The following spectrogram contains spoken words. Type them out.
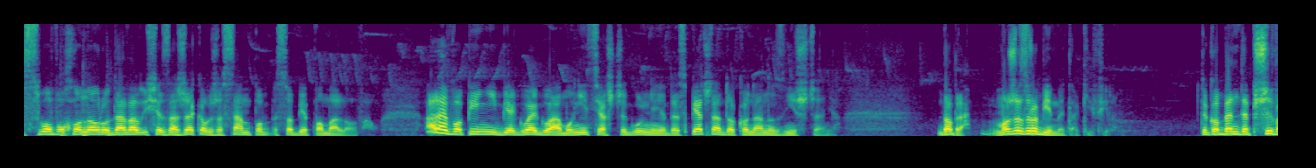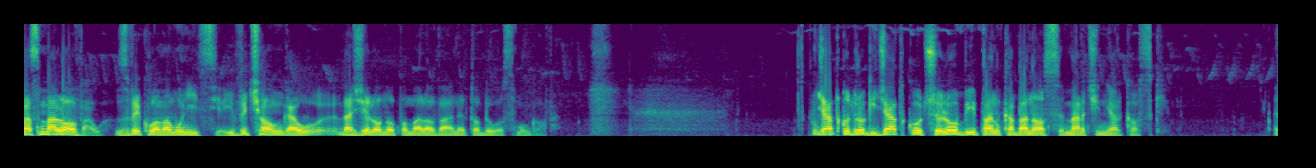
słowo honoru dawał i się zarzekał, że sam po, sobie pomalował. ale w opinii biegłego amunicja szczególnie niebezpieczna dokonano zniszczenia. Dobra, może zrobimy taki film. Tylko będę przy Was malował zwykłą amunicję i wyciągał na zielono pomalowane, to było smugowe. Dziadku, drogi dziadku, czy lubi Pan kabanosy? Marcin Jarkowski. E,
